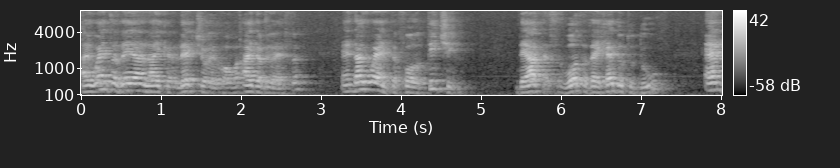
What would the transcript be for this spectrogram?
I went there like a lecturer of IAAF, and I went for teaching the athletes what they had to do, and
